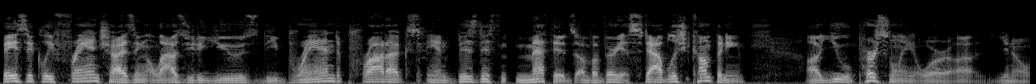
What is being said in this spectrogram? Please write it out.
Basically, franchising allows you to use the brand, products, and business methods of a very established company, uh, you personally, or uh, you know,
